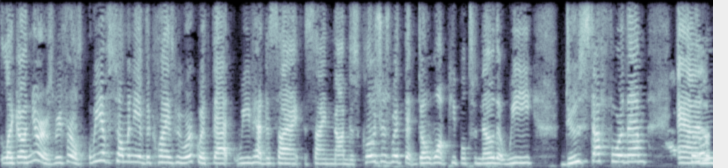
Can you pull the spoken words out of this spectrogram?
like on yours referrals we have so many of the clients we work with that we've had to sign sign non-disclosures with that don't want people to know that we do stuff for them and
